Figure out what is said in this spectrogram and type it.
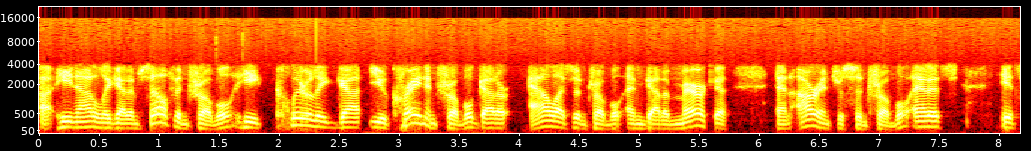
Uh, he not only got himself in trouble, he clearly got Ukraine in trouble, got our allies in trouble, and got America and our interests in trouble. And it's it's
